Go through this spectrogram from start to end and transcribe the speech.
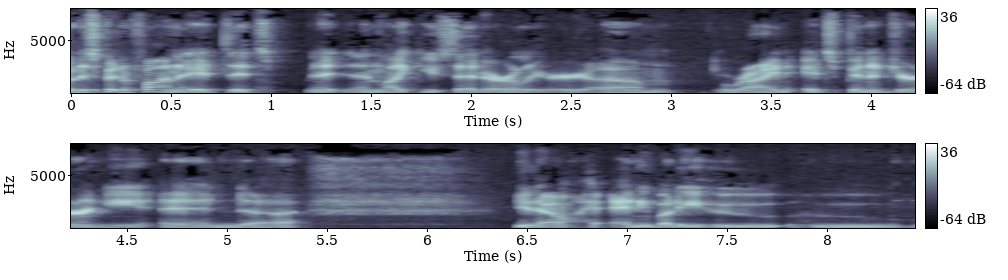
but it's been fun. It, it's it, and like you said earlier, um, Ryan, it's been a journey, and uh, you know anybody who who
